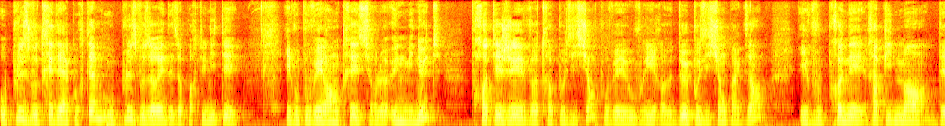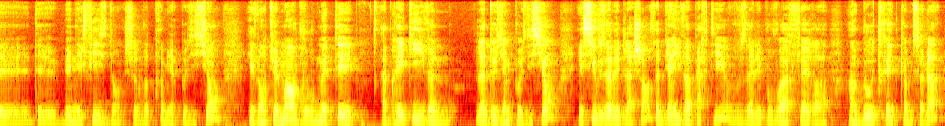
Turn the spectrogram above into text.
au plus vous tradez à court terme au plus vous aurez des opportunités et vous pouvez rentrer sur le 1 minute, protéger votre position, vous pouvez ouvrir euh, deux positions par exemple et vous prenez rapidement des, des bénéfices donc sur votre première position. Éventuellement vous mettez à break-even la deuxième position. Et si vous avez de la chance eh bien il va partir, vous allez pouvoir faire un beau trade comme cela.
